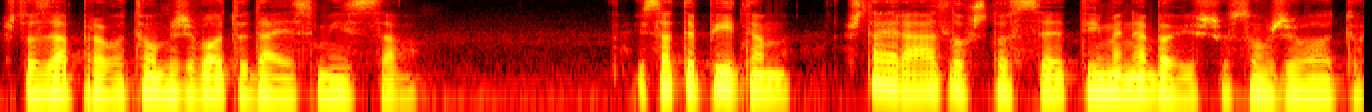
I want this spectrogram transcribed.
što zapravo tvom životu daje smisao. I sad te pitam, šta je razlog što se time ne baviš u svom životu?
